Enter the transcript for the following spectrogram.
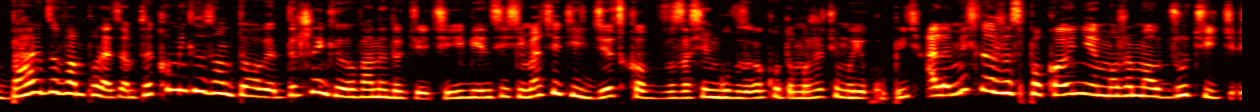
Bardzo wam polecam. Te komiksy są teoretycznie kierowane do dzieci, więc jeśli macie jakieś dziecko w zasięgu wzroku, to możecie mu je kupić, ale myślę, że spokojnie możemy odrzucić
